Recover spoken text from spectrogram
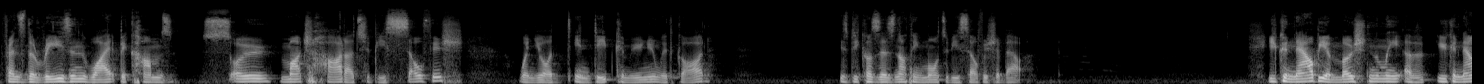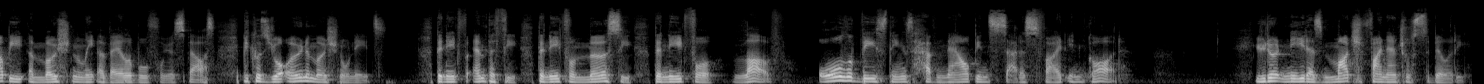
Friends, the reason why it becomes so much harder to be selfish when you're in deep communion with God is because there's nothing more to be selfish about. You can now be emotionally you can now be emotionally available for your spouse because your own emotional needs, the need for empathy, the need for mercy, the need for love, all of these things have now been satisfied in God. You don't need as much financial stability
